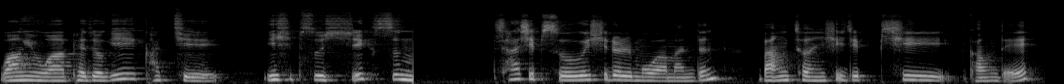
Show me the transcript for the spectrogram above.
왕유와 배적이 같이 20수씩 쓴 40수의 시를 모아 만든 망천 시집 시 가운데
